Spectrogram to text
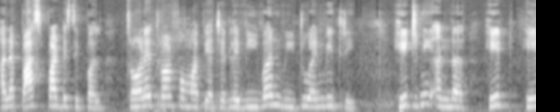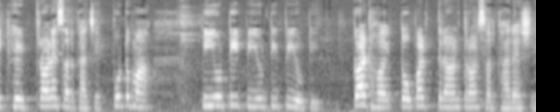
અને પાસ્ટ પાર્ટિસિપલ ત્રણે ત્રણ ફોર્મ આપ્યા છે એટલે V one V two and V three હિટની અંદર હિટ હિટ હિટ ત્રણે સરખા છે. પુટમાં પીયુટી પીયુટી પીયુટી કટ હોય તો પણ ત્રણ ત્રણ સરખા રહેશે.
